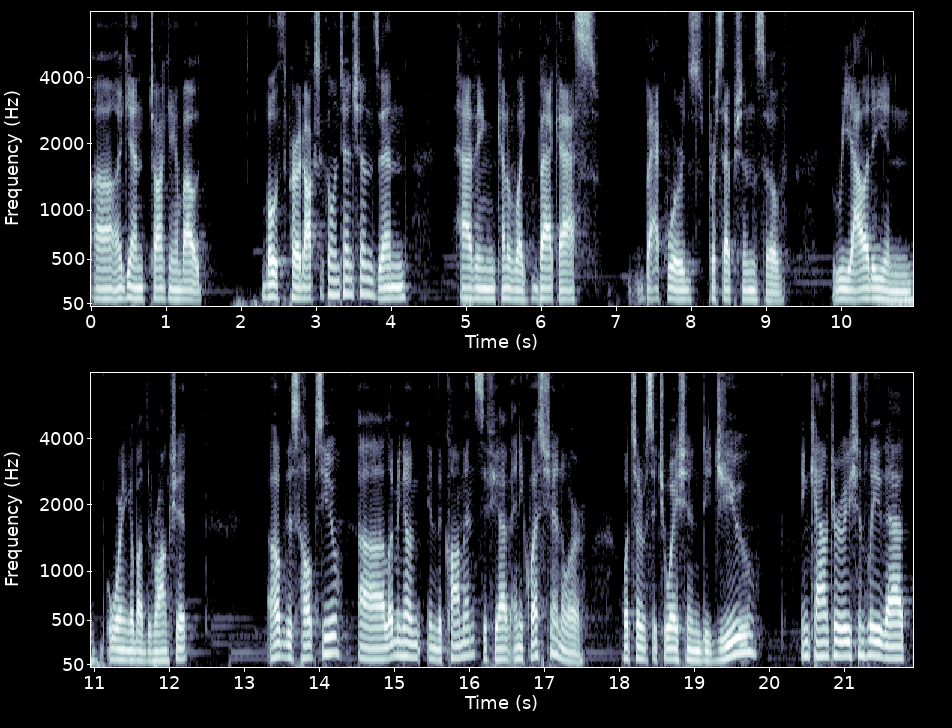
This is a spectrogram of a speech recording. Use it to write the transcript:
Uh, again, talking about both paradoxical intentions and having kind of like back ass, backwards perceptions of reality and worrying about the wrong shit. I hope this helps you. Uh, let me know in the comments if you have any question or what sort of situation did you encounter recently that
